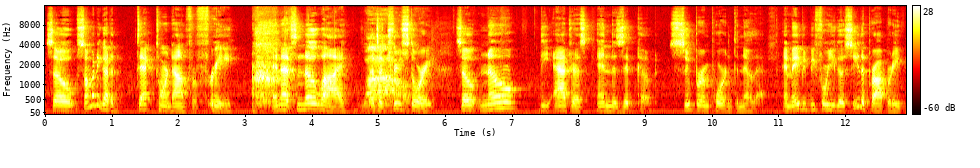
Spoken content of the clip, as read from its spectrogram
So somebody got a deck torn down for free, and that's no lie. That's a true story. So know the address and the zip code. Super important to know that. And maybe before you go see the property,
